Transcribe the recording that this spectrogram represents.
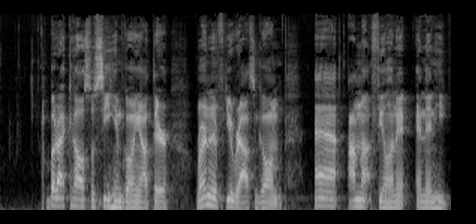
but I could also see him going out there running a few routes and going, eh, I'm not feeling it, and then he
